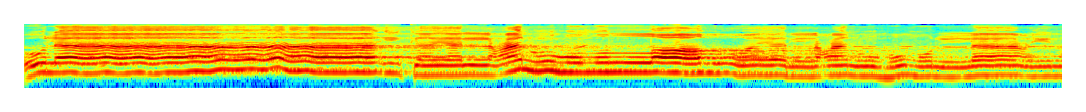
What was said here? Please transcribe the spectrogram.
أولئك يلعنهم الله ويلعنهم اللاعنون.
